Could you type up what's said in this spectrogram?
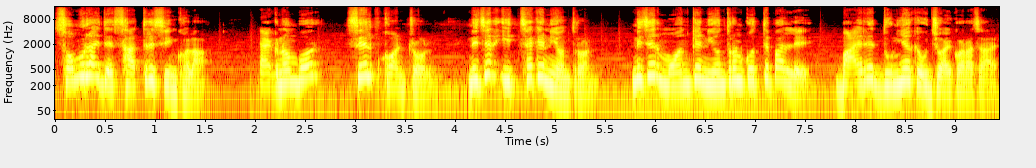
সমুরাইদের সাত্রী শৃঙ্খলা। এক নম্বর সেলফ কন্ট্রোল নিজের ইচ্ছাকে নিয়ন্ত্রণ। নিজের মনকে নিয়ন্ত্রণ করতে পারলে বাইরের দুনিয়াকেও জয় করা যায়।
